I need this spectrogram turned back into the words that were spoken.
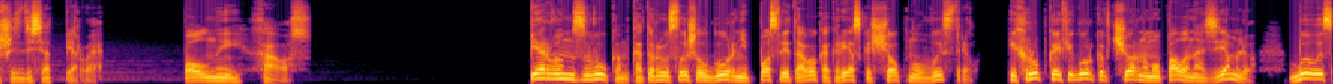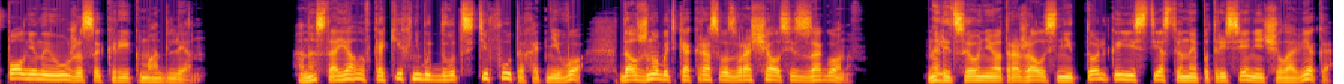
61. Полный хаос. Первым звуком, который услышал Гурни после того, как резко щелкнул выстрел, и хрупкая фигурка в черном упала на землю, был исполненный ужаса крик Мадлен. Она стояла в каких-нибудь двадцати футах от него, должно быть, как раз возвращалась из загонов. На лице у нее отражалось не только естественное потрясение человека,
